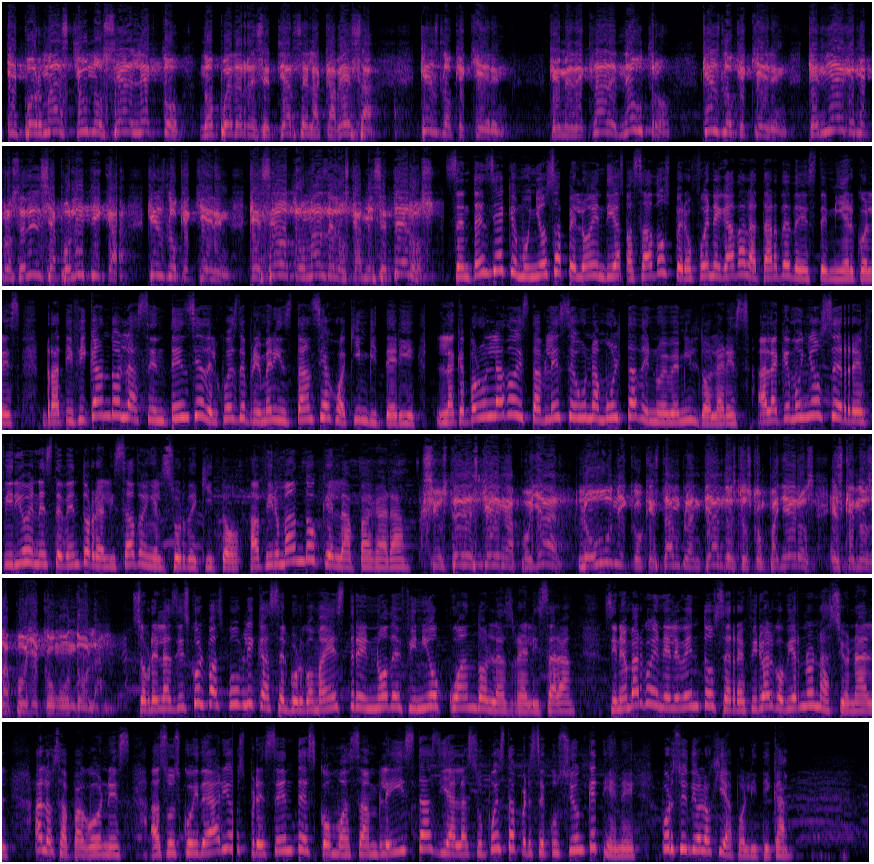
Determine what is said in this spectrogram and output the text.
Y por más que uno sea electo, no puede resetearse la cabeza. ¿Qué es lo que quieren? Que me declare neutro. ¿Qué es lo que quieren? Que niegue mi procedencia política. ¿Qué es lo que quieren? Que sea otro más de los camiseteros. Sentencia que Muñoz apeló en días pasados, pero fue negada la tarde de este miércoles, ratificando la sentencia del juez de primera instancia Joaquín Viteri, la que por un lado establece una multa de 9 mil dólares, a la que Muñoz se refirió en este evento realizado en el sur de Quito, afirmando que la pagará. Si ustedes quieren apoyar, lo único que están planteando estos compañeros es que nos apoye con un dólar. Sobre las disculpas públicas, el burgomaestre no definió cuándo las realizará. Sin embargo, en el evento se refirió al gobierno nacional, a los apagones, a sus cuidarios presentes como asambleístas y a la supuesta persecución que tiene por su ideología política.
